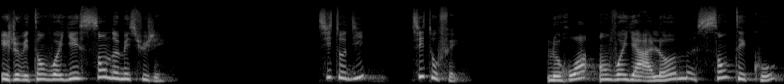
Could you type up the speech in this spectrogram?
et je vais t'envoyer cent de mes sujets. Sitôt dit, sitôt fait. Le roi envoya à l'homme cent échos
